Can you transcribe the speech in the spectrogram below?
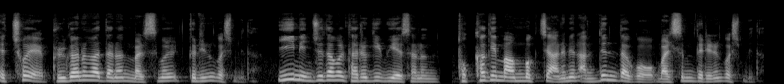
애초에 불가능하다는 말씀을 드리는 것입니다. 이 민주당을 다루기 위해서는 독하게 마음먹지 않으면 안 된다고 말씀드리는 것입니다.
